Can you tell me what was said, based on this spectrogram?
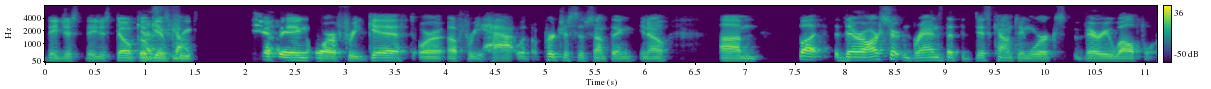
they just they just don't give free shipping or a free gift or a free hat with a purchase of something, you know. Um, but there are certain brands that the discounting works very well for.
